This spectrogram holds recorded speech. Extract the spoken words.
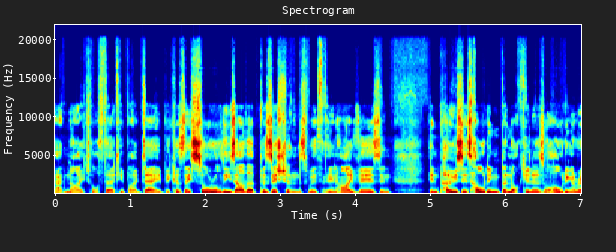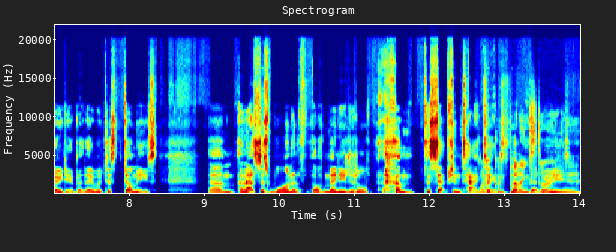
at night or 30 by day because they saw all these other positions with in high vis in in poses holding binoculars or holding a radio but they were just dummies um, and that's just one of, of many little um, deception tactics. What a compelling that, that story! Yeah,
